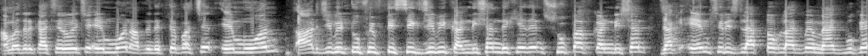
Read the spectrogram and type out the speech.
আমাদের কাছে রয়েছে এম ওয়ান আপনি দেখতে পাচ্ছেন এম ওয়ান আট GB two fifty six GB condition দেখিয়ে দেন সুপার কন্ডিশন যাকে এম সিরিজ ল্যাপটপ লাগবে ম্যাকবুকে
